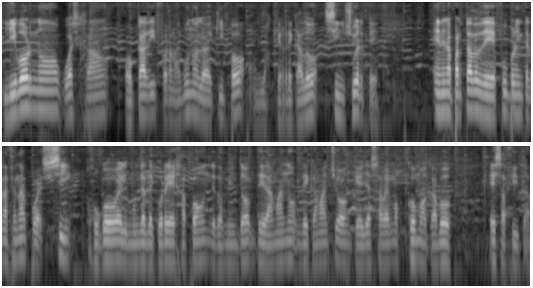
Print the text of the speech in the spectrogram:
Livorno, West Ham o Cádiz fueron algunos de los equipos en los que recaló sin suerte. En el apartado de fútbol internacional, pues sí, jugó el Mundial de Corea y Japón de 2002 de la mano de Camacho, aunque ya sabemos cómo acabó esa cita.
